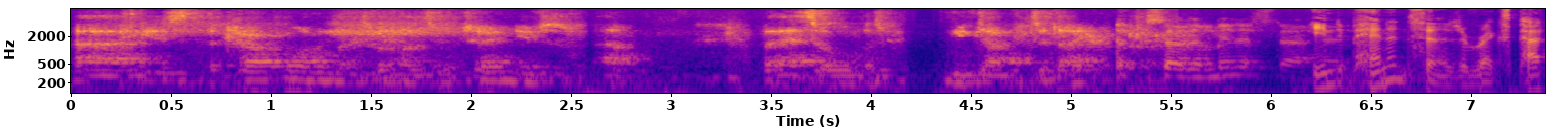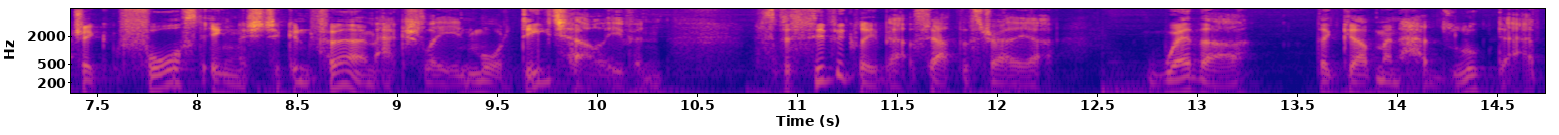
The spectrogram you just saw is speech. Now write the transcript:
uh, against the current model as well as alternatives. Um, but that's all that we've done today. So the minister. Independent Senator Rex Patrick forced English to confirm, actually, in more detail, even specifically about South Australia, whether the government had looked at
